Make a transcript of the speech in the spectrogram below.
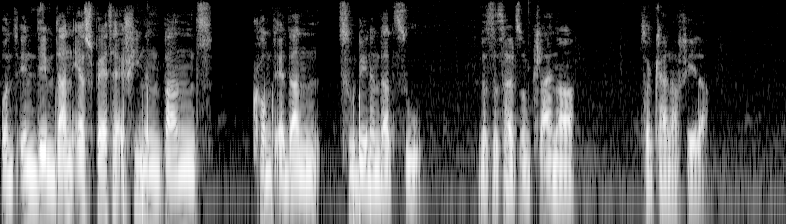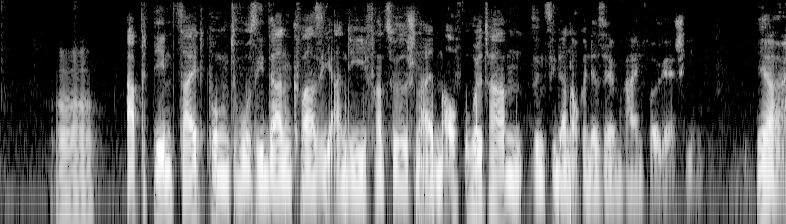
Und in dem dann erst später erschienenen Band kommt er dann zu denen dazu. Das ist halt so ein kleiner, so ein kleiner Fehler. Mm. Ab dem Zeitpunkt, wo sie dann quasi an die französischen Alben aufgeholt haben, sind sie dann auch in derselben Reihenfolge erschienen. Ja.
